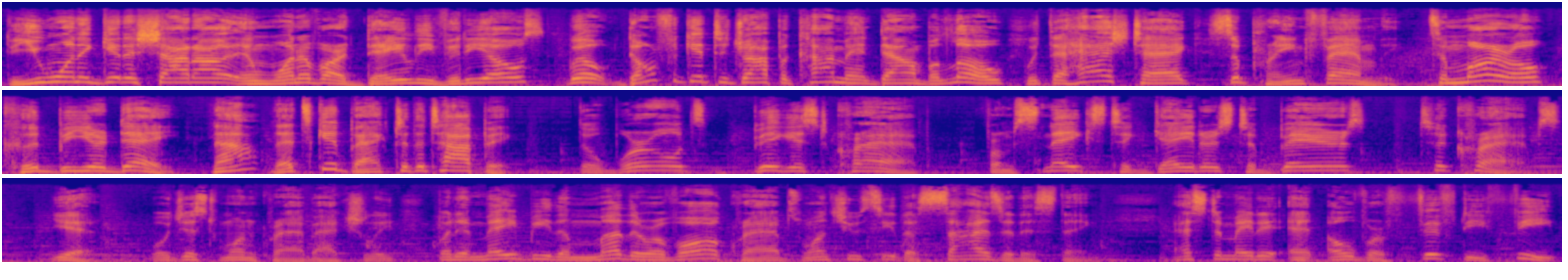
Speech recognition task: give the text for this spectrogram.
Do you want to get a shout out in one of our daily videos? Well, don't forget to drop a comment down below with the hashtag Supreme Family. Tomorrow could be your day. Now, let's get back to the topic. The world's biggest crab. From snakes to gators to bears to crabs. Yeah, well, just one crab actually, but it may be the mother of all crabs once you see the size of this thing. Estimated at over 50 feet,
